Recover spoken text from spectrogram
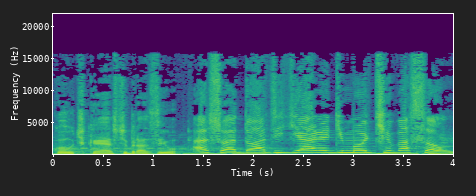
Coachcast Brasil a sua dose diária de motivação.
